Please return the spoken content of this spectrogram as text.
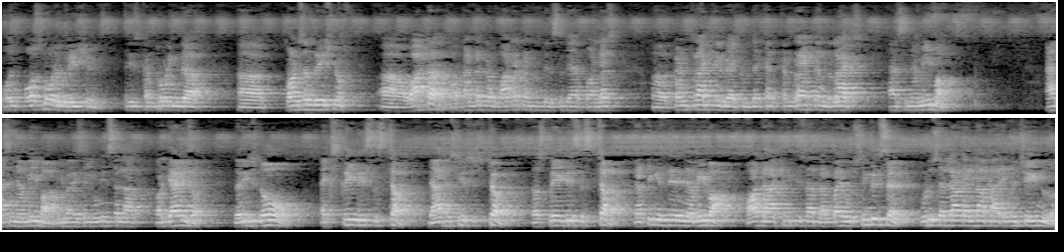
os- osmoregulation. It is controlling the uh, concentration of uh, water or content of water content. So they are called as uh, contractile vacuole that can contract and relax as an amoeba. As an amoeba, amoeba is a unicellular organism. There is no excretory system, digestive system, respiratory system. Nothing is there in amoeba. All the activities are done by ഒരു സിംഗിൾ സെൽ ഒരു സെല്ലാണ് എല്ലാ കാര്യങ്ങളും ചെയ്യുന്നത്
